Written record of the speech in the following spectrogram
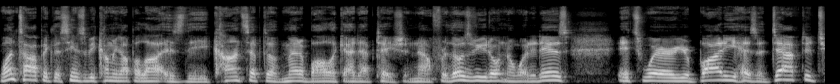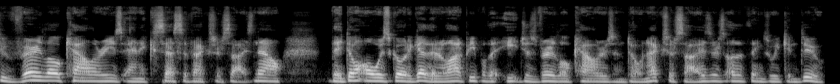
One topic that seems to be coming up a lot is the concept of metabolic adaptation. Now, for those of you who don't know what it is, it's where your body has adapted to very low calories and excessive exercise. Now, they don't always go together. There are a lot of people that eat just very low calories and don't exercise. There's other things we can do.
